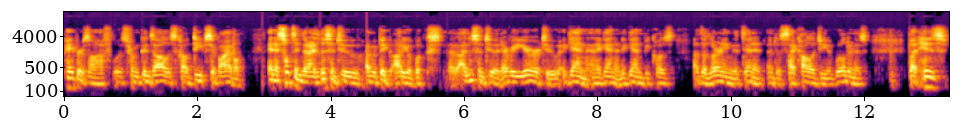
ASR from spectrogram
papers off was from Gonzales called Deep Survival. And it's something that I listen to. I'm a big audiobooks. Uh, I listen to it every year or two again and again and again because of the learning that's in it and the psychology of wilderness. But his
